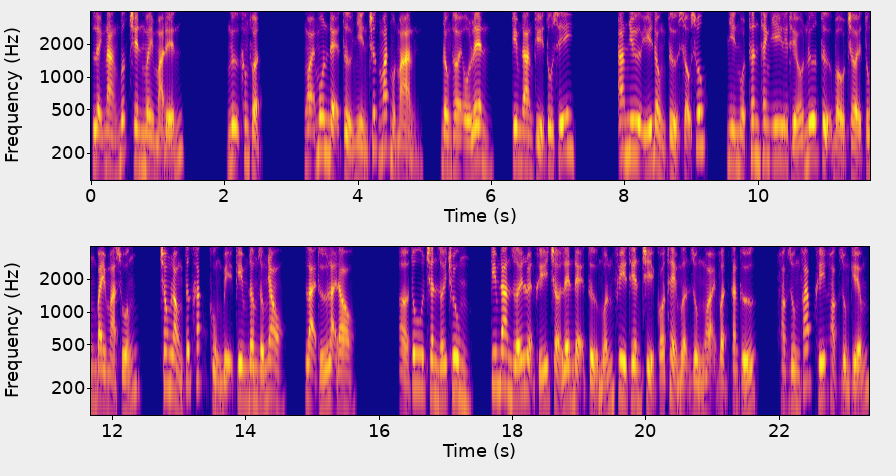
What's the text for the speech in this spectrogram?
lệnh nàng bước trên mây mà đến. Ngự không thuật. Ngoại môn đệ tử nhìn trước mắt một màn, đồng thời ồ lên, kim đan kỳ tu sĩ. An như ý đồng tử sậu súc, nhìn một thân thanh y thiếu nữ tự bầu trời tung bay mà xuống, trong lòng tức khắc cùng bị kim đâm giống nhau, lại thứ lại đau. Ở tu chân giới chung, kim đan giới luyện khí trở lên đệ tử muốn phi thiên chỉ có thể mượn dùng ngoại vật căn cứ, hoặc dùng pháp khí hoặc dùng kiếm,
